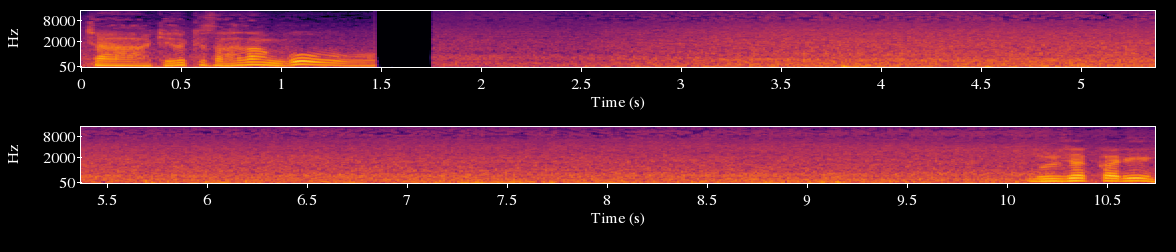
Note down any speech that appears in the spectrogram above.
자, 계속해서 하단고. 물 색깔이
